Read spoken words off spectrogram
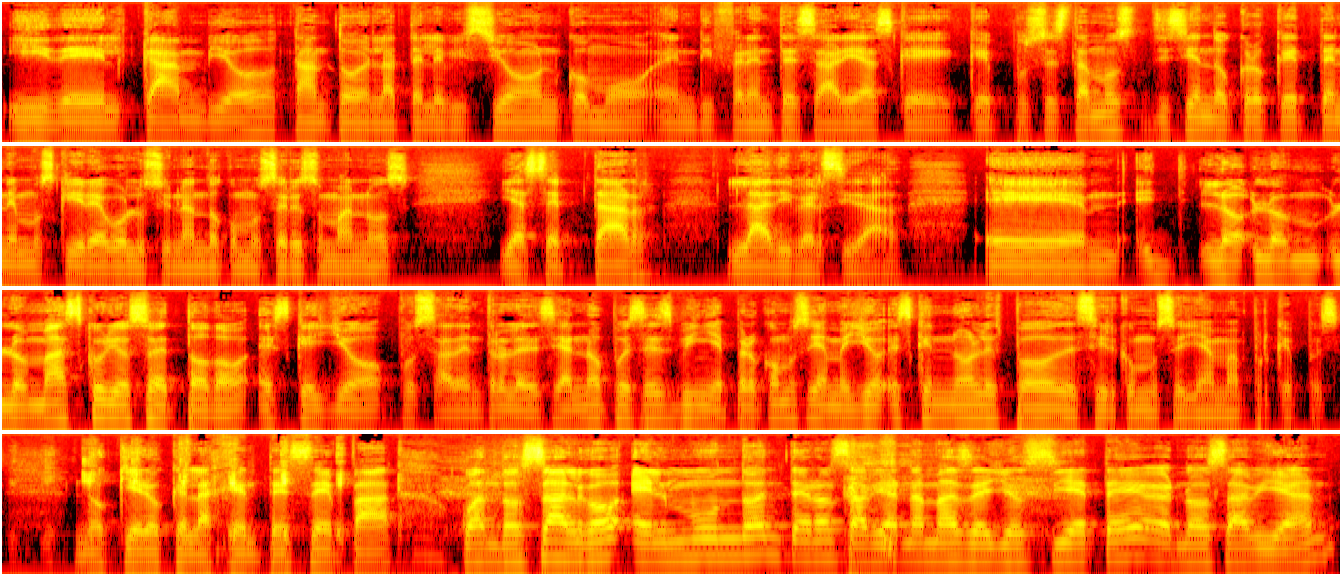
y del cambio tanto en la televisión como en diferentes áreas que pues estamos diciendo creo que tenemos que ir evolucionando como seres humanos y aceptar la diversidad. Eh, lo, lo- lo más curioso de todo es que yo, pues adentro le decía, no, pues es Viñe, pero ¿cómo se llama? Y Yo, es que no les puedo decir cómo se llama porque pues no quiero que la gente sepa. Cuando salgo, el mundo entero sabía, nada más de ellos siete eh, no sabían.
